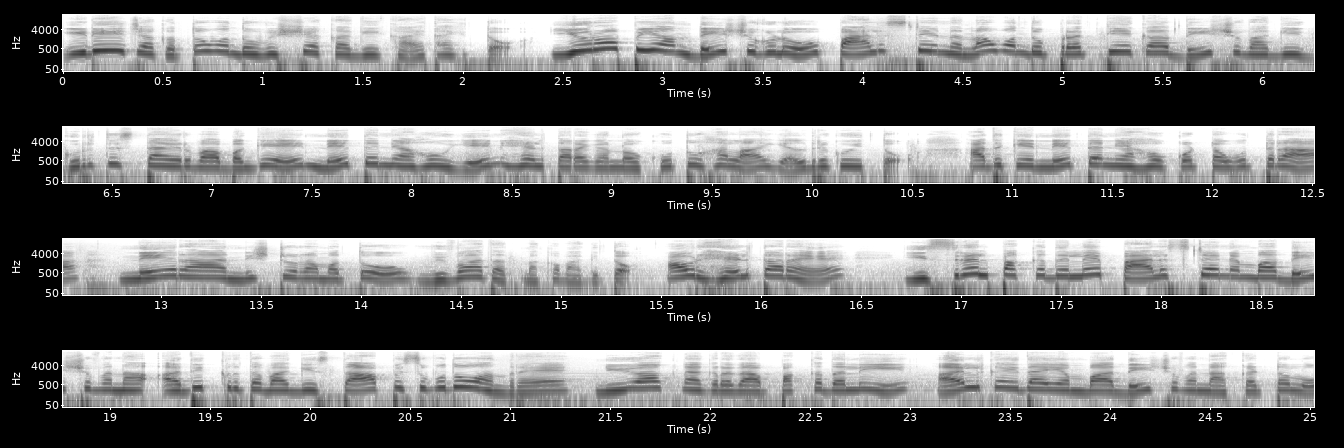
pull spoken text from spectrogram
ಇಡೀ ಜಗತ್ತು ಒಂದು ವಿಷಯಕ್ಕಾಗಿ ಕಾಯ್ತಾ ಇತ್ತು ಯುರೋಪಿಯನ್ ದೇಶಗಳು ಪ್ಯಾಲೆಸ್ಟೈನ್ ಅನ್ನ ಒಂದು ಪ್ರತ್ಯೇಕ ದೇಶವಾಗಿ ಗುರುತಿಸ್ತಾ ಇರುವ ಬಗ್ಗೆ ನೇತನ್ಯಾಹು ಏನ್ ಹೇಳ್ತಾರೆ ಅನ್ನೋ ಕುತೂಹಲ ಎಲ್ರಿಗೂ ಇತ್ತು. ಅದಕ್ಕೆ ನೇತನ್ಯಾಹು ಕೊಟ್ಟ ಉತ್ತರ ನೇರ ನಿಷ್ಠುರ ಮತ್ತು ವಿವಾದಾತ್ಮಕವಾಗಿತ್ತು. ಅವ್ರು ಹೇಳ್ತಾರೆ ಇಸ್ರೇಲ್ ಪಕ್ಕದಲ್ಲೇ ಪ್ಯಾಲೆಸ್ಟೈನ್ ಎಂಬ ದೇಶವನ್ನ ಅಧಿಕೃತವಾಗಿ ಸ್ಥಾಪಿಸುವುದು ಅಂದ್ರೆ ನ್ಯೂಯಾರ್ಕ್ ನಗರದ ಪಕ್ಕದಲ್ಲಿ ಅಲ್ ಖೈದಾ ಎಂಬ ದೇಶವನ್ನ ಕಟ್ಟಲು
